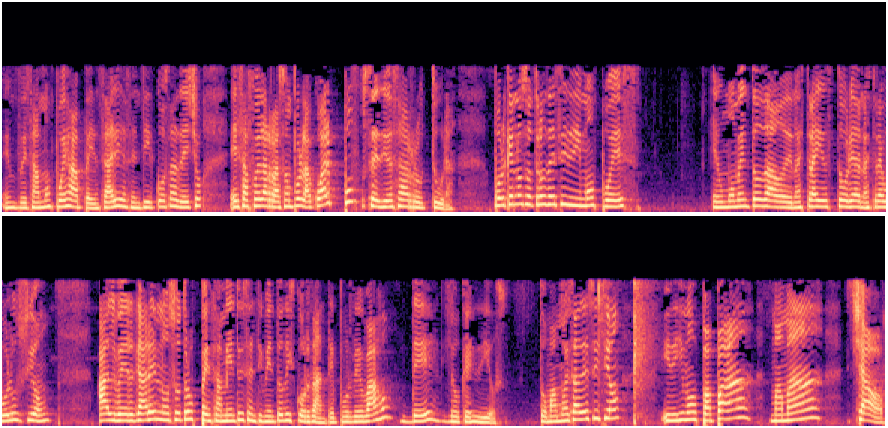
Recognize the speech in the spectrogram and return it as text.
Empezamos pues a pensar y a sentir cosas. De hecho, esa fue la razón por la cual, ¡puf!, se dio esa ruptura. Porque nosotros decidimos pues, en un momento dado de nuestra historia, de nuestra evolución, albergar en nosotros pensamientos y sentimientos discordantes por debajo de lo que es Dios. Tomamos esa decisión y dijimos, papá, mamá, chao,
